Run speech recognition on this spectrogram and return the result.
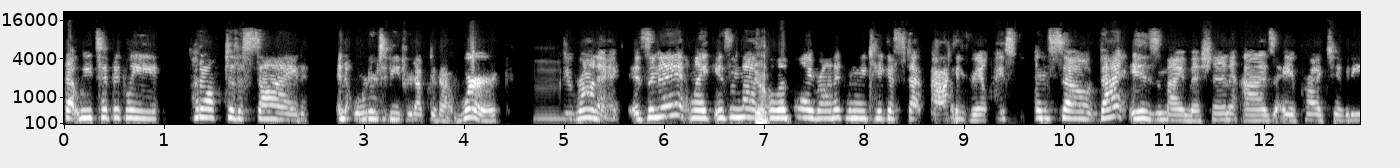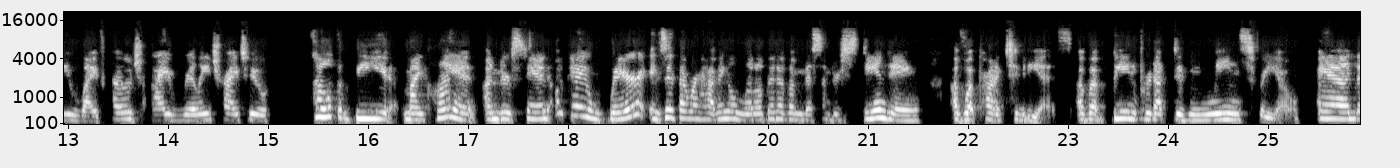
that we typically put off to the side in order to be productive at work. Mm. Ironic, isn't it? Like, isn't that yep. a little ironic when we take a step back and realize? And so that is my mission as a productivity life coach. I really try to help the my client understand okay where is it that we're having a little bit of a misunderstanding of what productivity is, of what being productive means for you. And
